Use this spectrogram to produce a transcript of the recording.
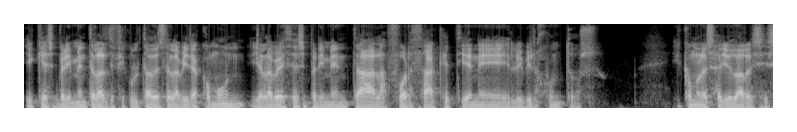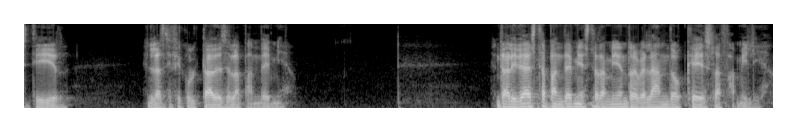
y que experimenta las dificultades de la vida común y a la vez experimenta la fuerza que tiene el vivir juntos y cómo les ayuda a resistir en las dificultades de la pandemia. En realidad esta pandemia está también revelando qué es la familia.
